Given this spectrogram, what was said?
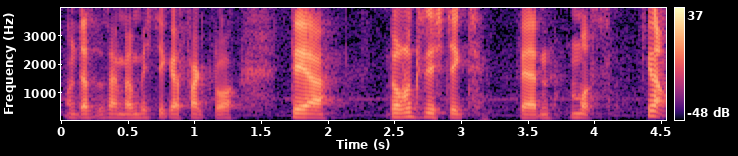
Und das ist einfach ein wichtiger Faktor, der berücksichtigt werden muss. Genau.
